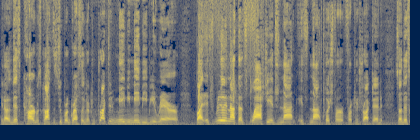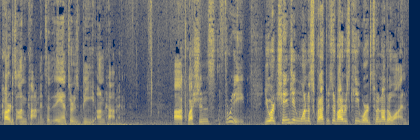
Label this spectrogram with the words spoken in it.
You know, this card was costed super aggressively for constructed, maybe maybe be rare, but it's really not that splashy. It's not it's not pushed for for constructed. So this card is uncommon. So the answer is B, uncommon. Uh, questions three. You are changing one of Scrappy Survivor's keywords to another one.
